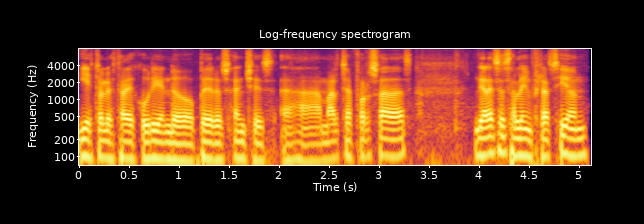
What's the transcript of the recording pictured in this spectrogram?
y esto lo está descubriendo Pedro Sánchez a marchas forzadas, gracias a la inflación,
